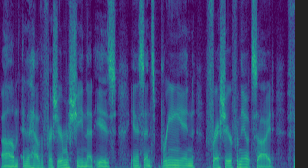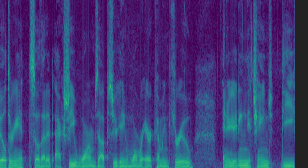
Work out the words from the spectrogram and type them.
um, and then have the fresh air machine that is, in a sense, bringing in fresh air from the outside, filtering it so that it actually warms up, so you're getting warmer air coming through, and you're getting the change the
